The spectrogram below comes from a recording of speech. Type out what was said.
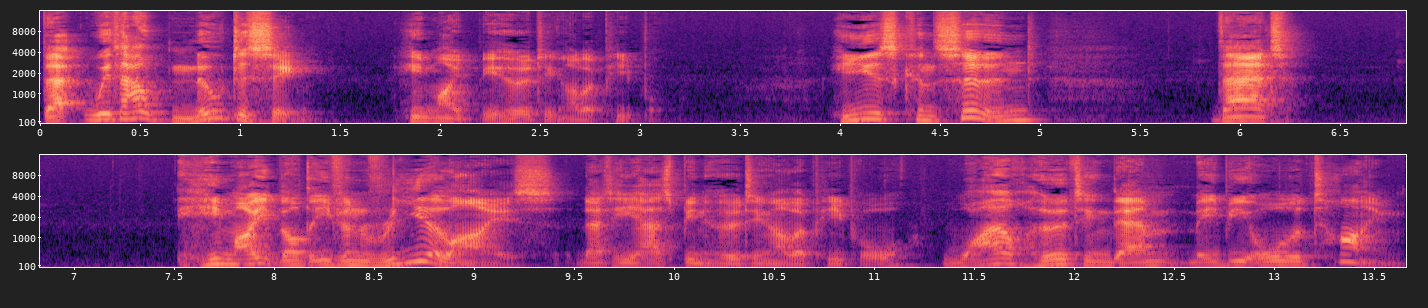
that without noticing, he might be hurting other people. He is concerned that he might not even realize that he has been hurting other people while hurting them maybe all the time.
